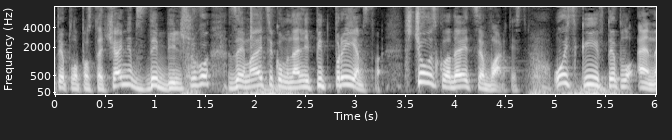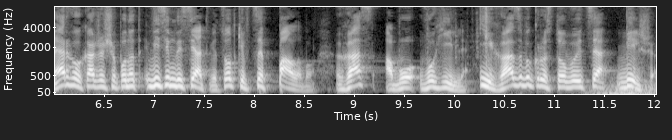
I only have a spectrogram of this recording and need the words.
теплопостачанням здебільшого займаються комунальні підприємства. З чого складається вартість? Ось Київ Теплоенерго каже, що понад 80% це паливо, газ або вугілля. І газ використовується більше.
